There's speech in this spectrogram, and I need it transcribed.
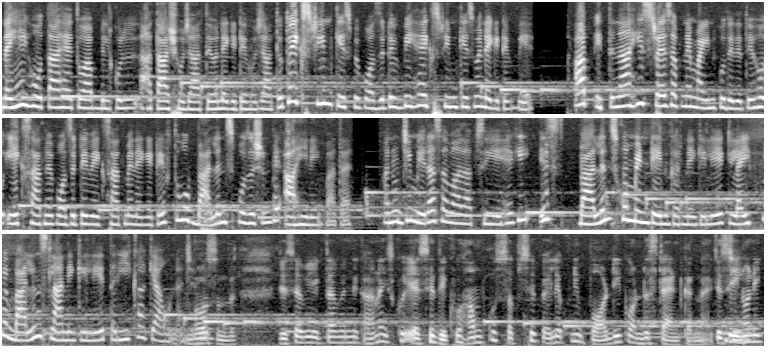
नहीं होता है तो आप बिल्कुल हताश हो जाते हो नेगेटिव हो जाते हो। तो एक्सट्रीम केस पे पॉजिटिव भी है एक्सट्रीम केस में नेगेटिव भी है। आप इतना ही स्ट्रेस अपने माइंड को दे देते हो, एक साथ में पॉजिटिव एक साथ में नेगेटिव तो वो बैलेंस पोजिशन पे आ ही नहीं पाता है। अनुज जी मेरा सवाल आपसे ये है कि इस बैलेंस को मेंटेन करने के लिए एक लाइफ में बैलेंस लाने के लिए तरीका क्या होना चाहिए? बहुत सुंदर। जैसे अभी एकता मैंने ने कहा ना इसको ऐसे देखो हमको सबसे पहले अपनी बॉडी को अंडरस्टैंड करना है। जैसे इन्होंने एक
